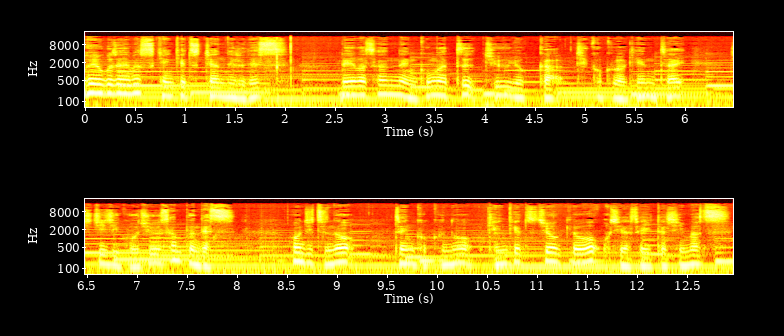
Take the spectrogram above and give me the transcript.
おはようございます。献血チャンネルです。令和3年5月14日時刻は現在7時53分です。本日の全国の献血状況をお知らせいたします、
